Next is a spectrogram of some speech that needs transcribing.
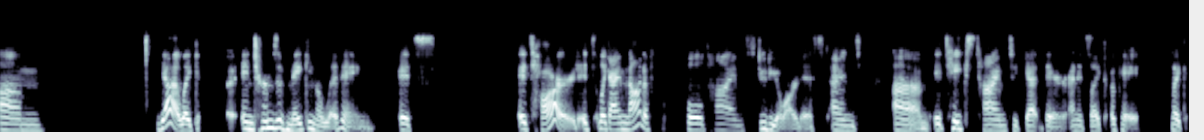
um, yeah, like uh, in terms of making a living, it's it's hard. It's like I'm not a full-time studio artist and um it takes time to get there and it's like okay like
